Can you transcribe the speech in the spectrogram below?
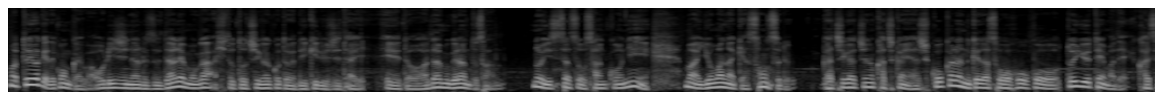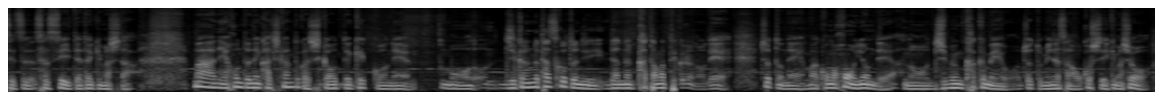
まあ、というわけで今回はオリジナルズ誰もが人と違うことができる時代、えっ、ー、と、アダム・グラントさんの一冊を参考に、まあ、読まなきゃ損するガチガチの価値観や思考から抜け出す方法というテーマで解説させていただきました。まあね、ほんとね、価値観とか思考って結構ね、もう時間が経つことにだんだん固まってくるので、ちょっとね、まあこの本を読んで、あの、自分革命をちょっと皆さん起こしていきましょう。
